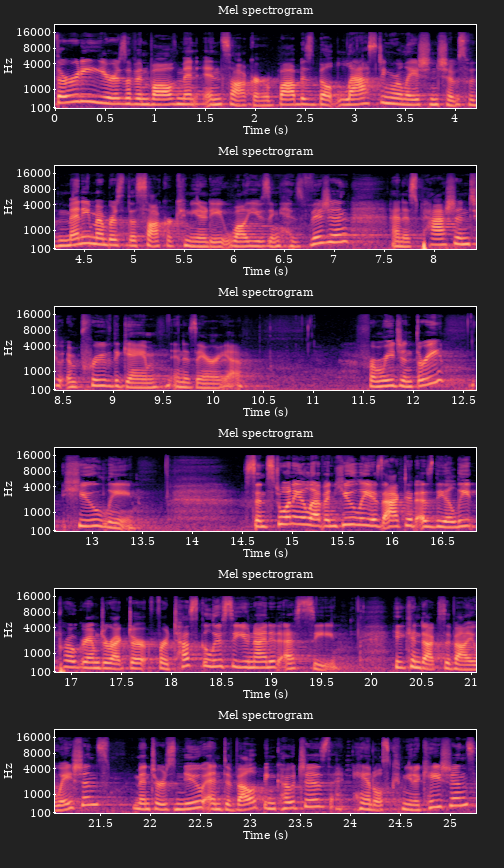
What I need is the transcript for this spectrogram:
30 years of involvement in soccer, Bob has built lasting relationships with many members of the soccer community while using his vision and his passion to improve the game in his area. From Region 3, Hugh Lee. Since 2011, Hugh Lee has acted as the Elite Program Director for Tuscaloosa United SC. He conducts evaluations, mentors new and developing coaches, handles communications,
